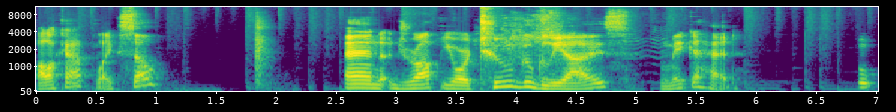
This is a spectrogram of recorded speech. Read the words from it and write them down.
bottle cap like so. And drop your two googly eyes to make a head. Oop.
